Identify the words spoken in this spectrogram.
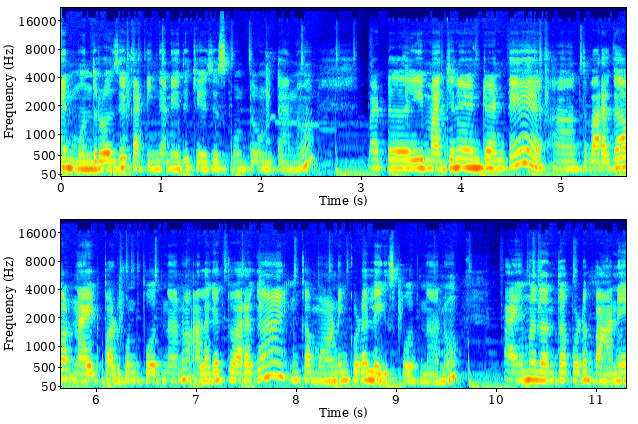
నేను ముందు రోజే కటింగ్ అనేది చేసేసుకుంటూ ఉంటాను. బట్ ఈ మధ్యన ఏంటంటే త్వరగా నైట్ పడుకుంటూ పోతున్నాను. అలాగే త్వరగా ఇంకా మార్నింగ్ కూడా లెగిసిపోతున్నాను టైం అదంతా కూడా బాగానే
